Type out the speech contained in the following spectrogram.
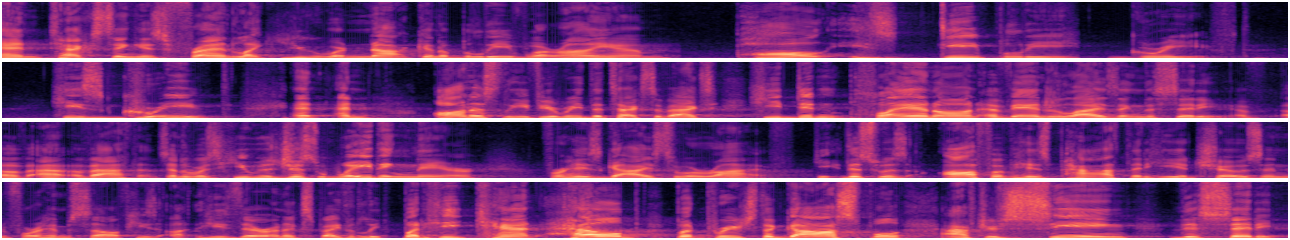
and texting his friend, like, you are not going to believe where I am, Paul is deeply grieved. He's grieved. And, and honestly, if you read the text of Acts, he didn't plan on evangelizing the city of, of, of Athens. In other words, he was just waiting there for his guys to arrive. He, this was off of his path that he had chosen for himself. He's, uh, he's there unexpectedly, but he can't help but preach the gospel after seeing this city.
